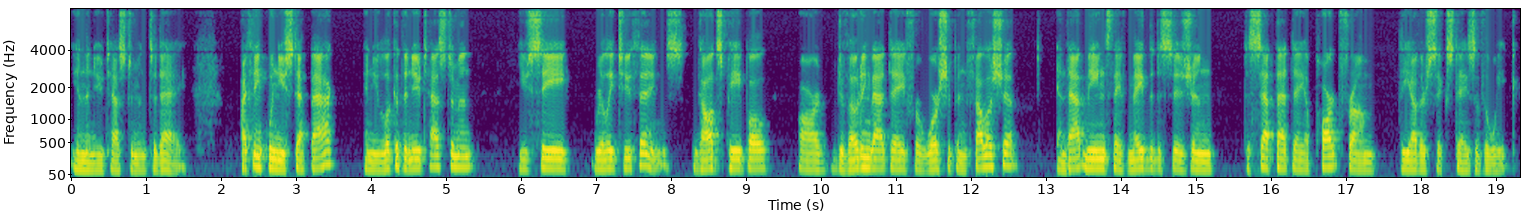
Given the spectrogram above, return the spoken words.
in the New Testament today. I think when you step back and you look at the New Testament, you see really two things. God's people are devoting that day for worship and fellowship, and that means they've made the decision to set that day apart from the other six days of the week.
